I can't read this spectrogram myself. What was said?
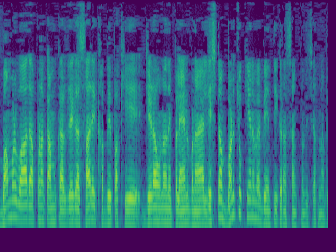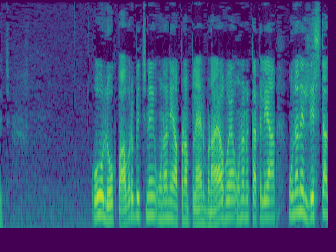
ਬਾਹਮਣਵਾਦ ਆਪਣਾ ਕੰਮ ਕਰ ਜਾਏਗਾ, ਸਾਰੇ ਖੱਬੇ ਪੱਖੀਏ, ਜਿਹੜਾ ਉਹਨਾਂ ਨੇ ਪਲਾਨ ਬਣਾਇਆ, ਲਿਸਟਾਂ ਬਣ ਚੁੱਕੀਆਂ ਨੇ, ਮੈਂ ਬੇਨਤੀ ਕਰਾਂ ਸੰਗਤਾਂ ਦੇ ਚਰਨਾਂ ਵਿੱਚ। ਉਹ ਲੋਕ ਪਾਵਰ ਵਿੱਚ ਨੇ, ਉਹਨਾਂ ਨੇ ਆਪਣਾ ਪਲਾਨ ਬਣਾਇਆ ਹੋਇਆ, ਉਹਨਾਂ ਨੇ ਕਤਲਿਆ ਉਹਨਾਂ ਨੇ ਲਿਸਟਾਂ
